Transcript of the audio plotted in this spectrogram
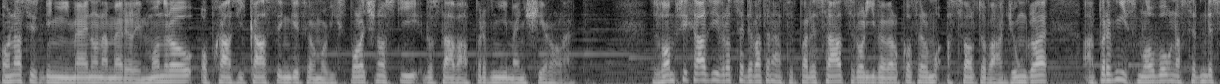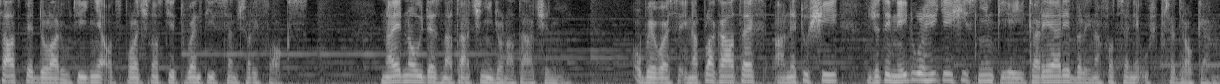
Ona si změní jméno na Marilyn Monroe, obchází castingy filmových společností, dostává první menší role. Zlom přichází v roce 1950 s rolí ve velkofilmu Asfaltová džungle a první smlouvou na 75 dolarů týdně od společnosti 20th Century Fox. Najednou jde z natáčení do natáčení. Objevuje se i na plakátech a netuší, že ty nejdůležitější snímky její kariéry byly nafoceny už před rokem.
